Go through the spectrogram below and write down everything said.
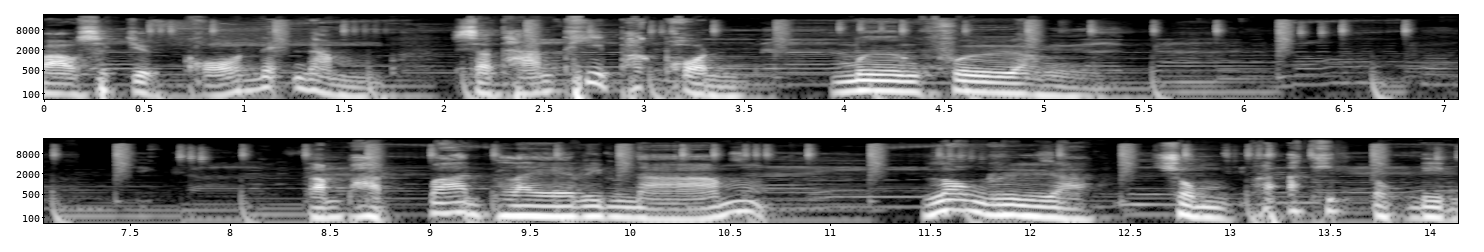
บ่าวสกจึกขอแนะนำสถานที่พักผ่อน เมืองเฟือง สัมผัสบ้านแพรริมน้ำล่องเรือชมพระอาทิตย์ตกดิน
